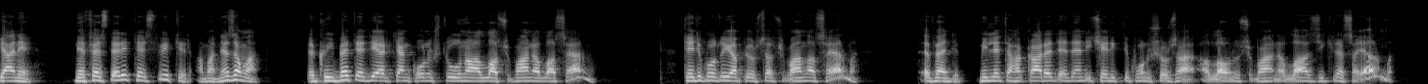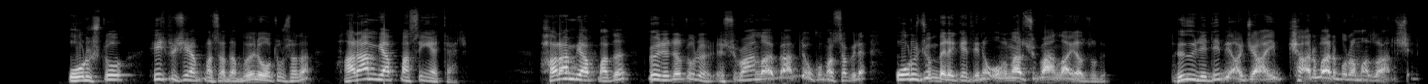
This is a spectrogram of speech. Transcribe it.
Yani nefesleri tesbihtir ama ne zaman? E, gıybet ederken konuştuğunu Allah subhanallah sayar mı? Dedikodu yapıyorsa subhanallah sayar mı? Efendim, millete hakaret eden içerikli konuşursa Allah onu subhanallah zikre sayar mı? Oruçlu hiçbir şey yapmasa da böyle otursa da haram yapmasın yeter. Haram yapmadı, böyle de duruyor. E Sübhanallah ben de okumasa bile orucun bereketine onlar Sübhanallah yazılıyor. Böyle de bir acayip kar var bu Ramazan-ı Şerif.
